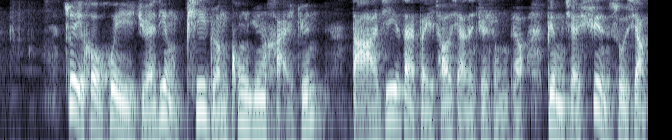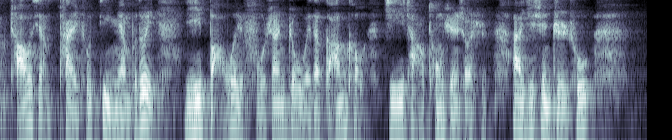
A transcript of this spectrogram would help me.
最后，会议决定批准空军、海军打击在北朝鲜的军事目标，并且迅速向朝鲜派出地面部队，以保卫釜山周围的港口、机场、通讯设施。艾吉逊指出，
